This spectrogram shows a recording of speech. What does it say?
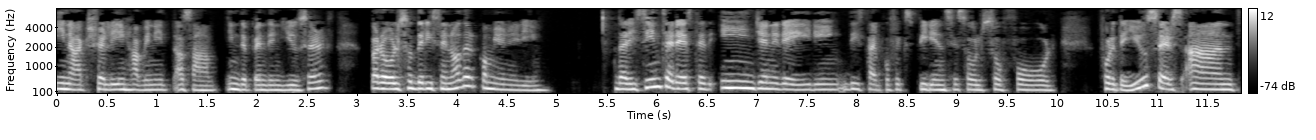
in actually having it as an independent user, but also there is another community that is interested in generating these type of experiences also for for the users and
